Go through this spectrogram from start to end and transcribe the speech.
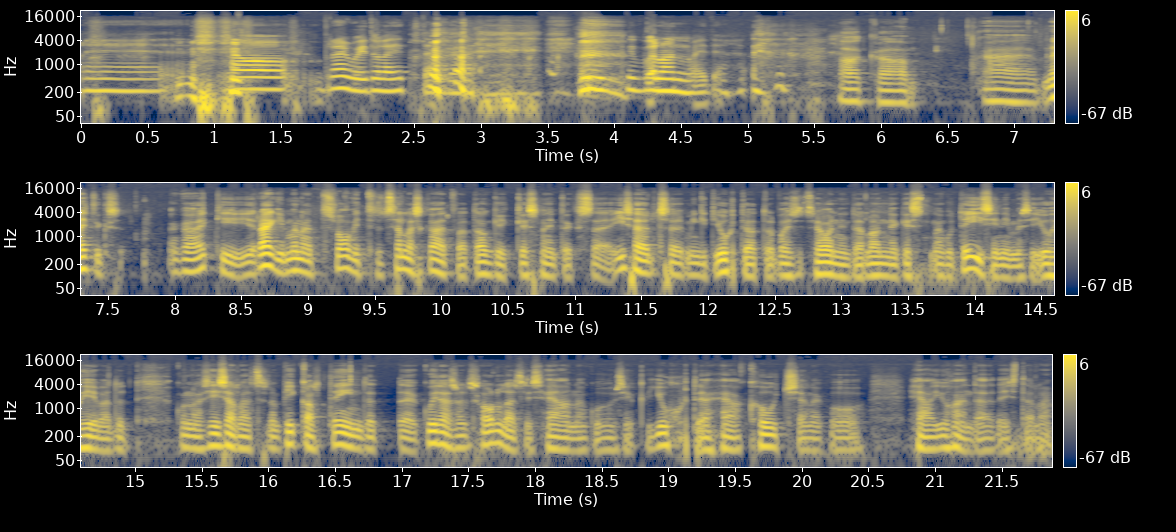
no praegu ei tule ette, aga võib-olla on, ma ei tea. aga äh, näiteks, aga äkki räägi mõned soovitused sellest ka, et vaata ongi, kes näiteks ise üldse mingid juhtivatel positsioonidel on ja kes nagu teisi inimesi juhivad, et kuna sa ise oled seda pikalt teinud, et kuidas üldse olla siis hea nagu sihuke juht ja hea coach ja nagu hea juhendaja teistele?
